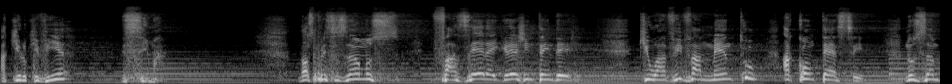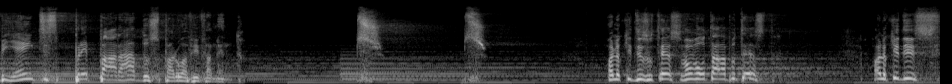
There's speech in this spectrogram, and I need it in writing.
aquilo que vinha de cima. Nós precisamos fazer a igreja entender que o avivamento acontece nos ambientes preparados para o avivamento. Olha o que diz o texto, vamos voltar lá para o texto. Olha o que diz:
